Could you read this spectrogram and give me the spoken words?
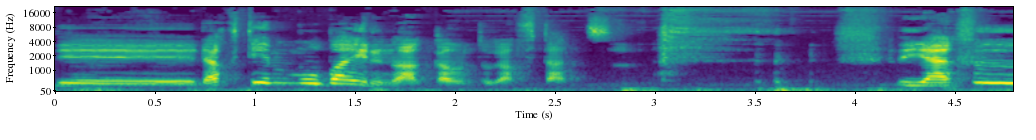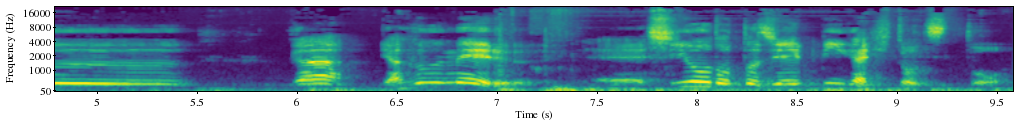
で、楽天モバイルのアカウントが2つ。で、Yahoo が、Yahoo メール、えー、co.jp が1つと、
